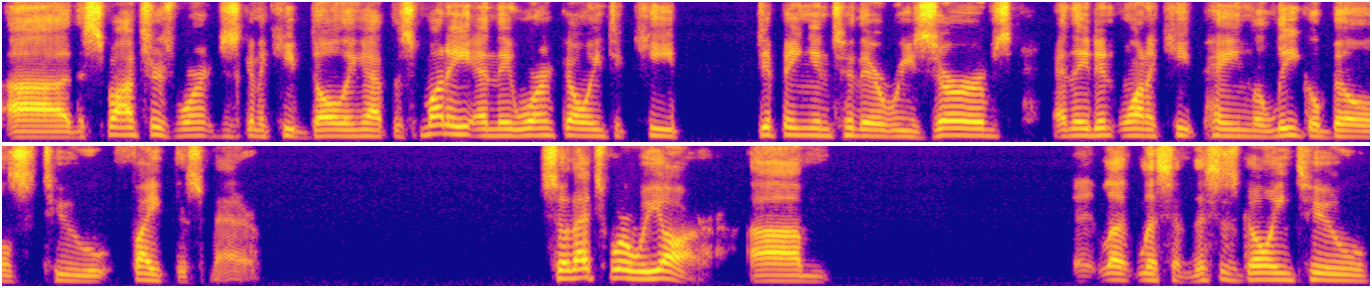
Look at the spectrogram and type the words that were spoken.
Uh, the sponsors weren't just going to keep doling out this money and they weren't going to keep dipping into their reserves and they didn't want to keep paying the legal bills to fight this matter. So that's where we are. Um, listen, this is going to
